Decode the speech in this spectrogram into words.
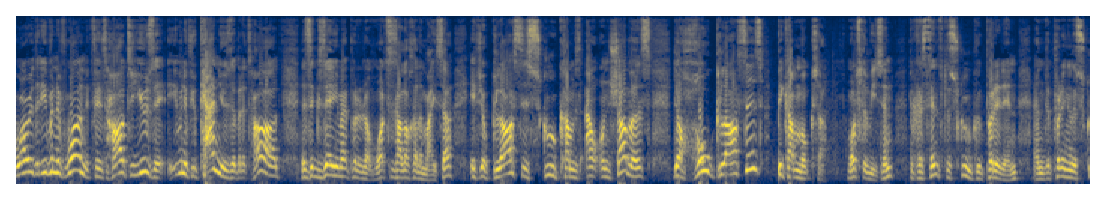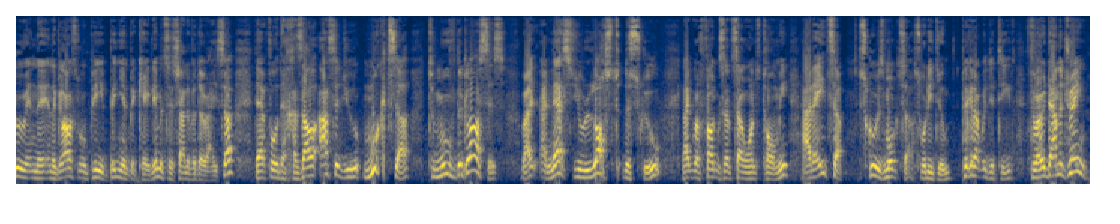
worried that even if one, if it's hard to use it, even if you can use it, but it's hard, there's a gzeh you might put it on. What's this halacha and maisa? If your glasses screw comes out on Shabbos, the whole glasses become muksa. What's the reason? Because since the screw could put it in, and the putting in the screw in the in the glass will be binyan bekelim, it's a shaliv deraisa. Therefore, the Chazal asked you muktzah to move the glasses, right? Unless you lost the screw, like Rafag Zatzal once told me, at eitza, screw is muktzah. So what do you do? Pick it up with your teeth, throw it down the drain.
